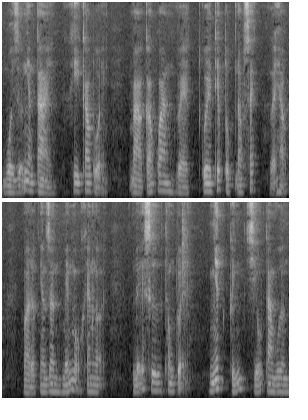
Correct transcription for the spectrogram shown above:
bồi dưỡng nhân tài khi cao tuổi, bà cáo quan về quê tiếp tục đọc sách, dạy học và được nhân dân mến mộ khen ngợi. Lễ sư thông tuệ, nhất kính chiếu tam vương.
